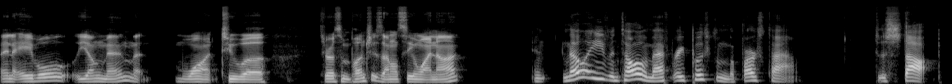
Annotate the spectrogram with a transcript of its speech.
and able young men that want to uh throw some punches. I don't see why not. And Noah even told him after he pushed him the first time to stop.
